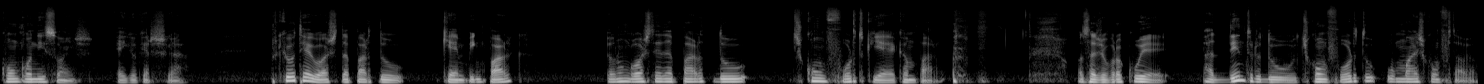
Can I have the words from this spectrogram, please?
com condições, é aí que eu quero chegar. Porque eu até gosto da parte do camping park, eu não gosto é da parte do desconforto que é acampar. Ou seja, eu procuro dentro do desconforto, o mais confortável.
